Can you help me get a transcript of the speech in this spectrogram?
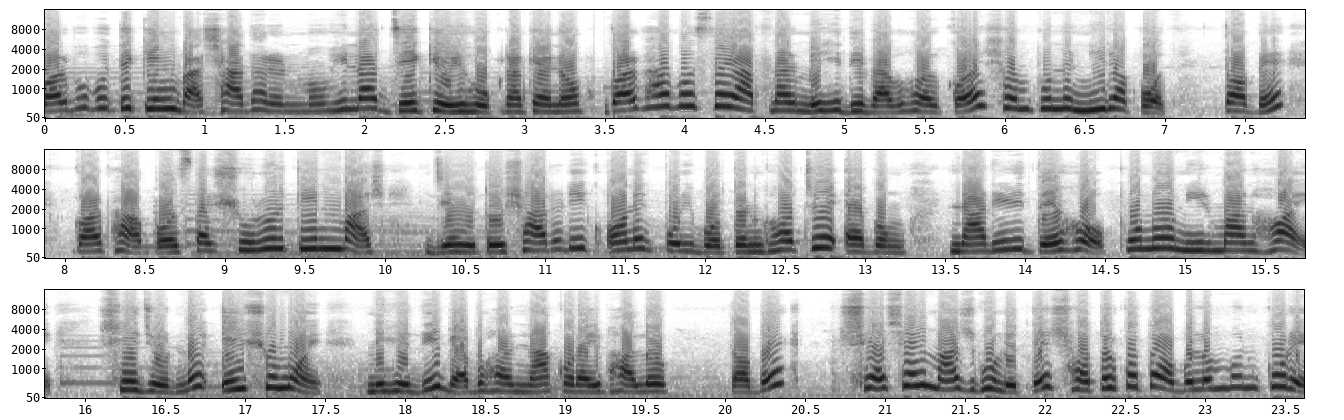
গর্ভবতী কিংবা সাধারণ মহিলা যে কেউই হোক না কেন, গর্ভাবস্থায় আপনার মেহেদি ব্যবহার করা সম্পূর্ণ নিরাপদ। তবে গর্ভাবস্থার শুরুর তিন মাস যেহেতু শারীরিক অনেক পরিবর্তন ঘটে এবং নারীর দেহ পুনর্নির্মাণ হয়, সেজন্য এই সময় মেহেদি ব্যবহার না করাই ভালো। তবে শেষের মাসগুলোতে সতর্কতা অবলম্বন করে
